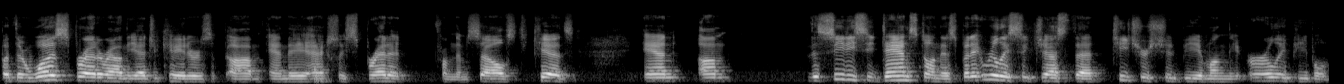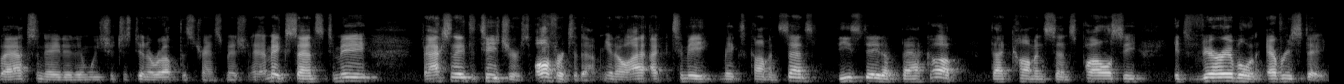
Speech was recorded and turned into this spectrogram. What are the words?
but there was spread around the educators, um, and they actually spread it from themselves to kids. And um, the CDC danced on this, but it really suggests that teachers should be among the early people vaccinated and we should just interrupt this transmission. It makes sense to me. Vaccinate the teachers, offer to them. You know, I, I, to me, makes common sense. These data back up that common sense policy. It's variable in every state.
